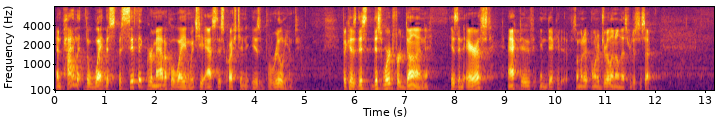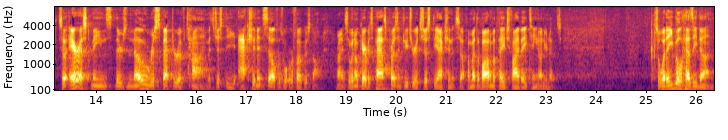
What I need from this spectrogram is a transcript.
And Pilate, the, way, the specific grammatical way in which he asked this question is brilliant because this, this word for done is an aorist active indicative. So I'm going to, I want to drill in on this for just a second. So aorist means there's no respecter of time. It's just the action itself is what we're focused on, right? So we don't care if it's past, present, future, it's just the action itself. I'm at the bottom of page 518 on your notes. So what evil has he done?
